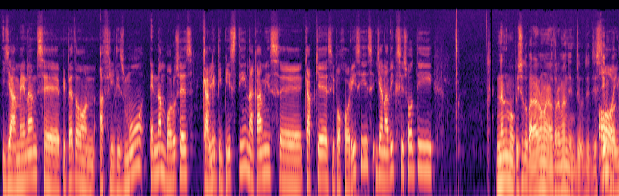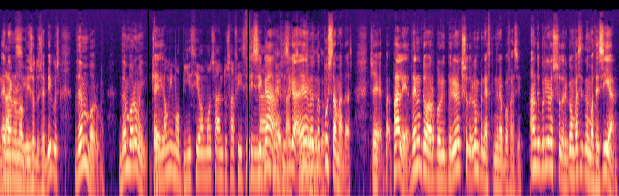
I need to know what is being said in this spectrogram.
για μένα σε επίπεδο αθλητισμού ε, να μπορούσες καλή την πίστη να κάνεις ε, κάποιες υποχωρήσεις για να δείξεις ότι να νομιμοποιήσω το παράνομο αεροδρόμιο τη Όχι, στιγμή, να εντάξει. νομιμοποιήσω τους επίκους. Δεν μπορούμε. Δεν μπορούμε. και νομιμοποιήσει όμως αν τους αφήσεις. Φυσικά, Ναι, φυσικά. εντάξει, Ε, έρχεται με- το. πού σταματάς. Και π- πάλι δεν είναι το Υπουργείο Εξωτερικών που παίρνει αυτή την απόφαση. Αν το Υπουργείο Εξωτερικών βάσει την νομοθεσία.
